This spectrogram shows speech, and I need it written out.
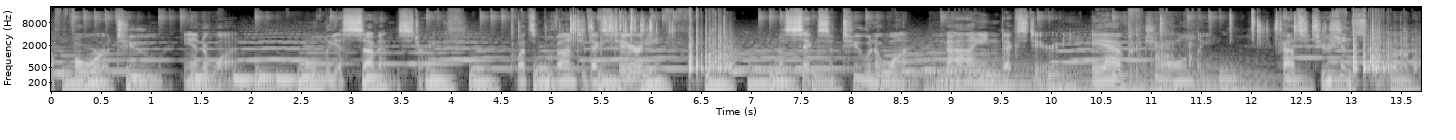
a 4, a 2, and a 1. Only a 7 strength. Let's move on to dexterity. A 6, a 2, and a 1. 9 dexterity. Average only. Constitution score.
